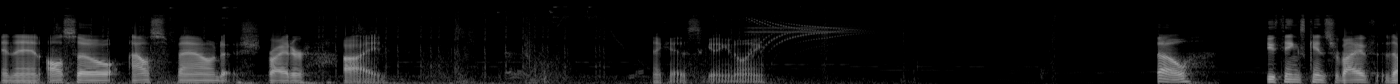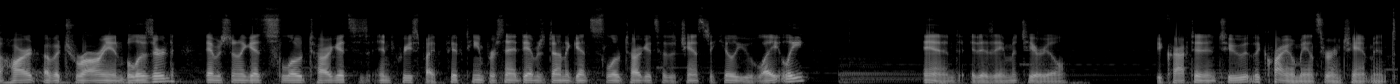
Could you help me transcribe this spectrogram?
And then also Housebound Strider Hide. Okay, this is getting annoying. So, few things can survive the heart of a Terrarian blizzard. Damage done against slow targets is increased by 15%. Damage done against slow targets has a chance to heal you lightly. And it is a material. To be crafted into the Cryomancer enchantment.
